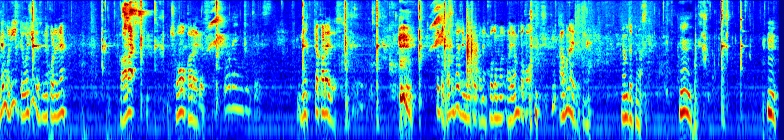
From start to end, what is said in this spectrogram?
でも、リーって美味しいですね、これね。辛い。超辛いです。オレンジジュースめっちゃ辛いです。ちょっと食べさせてみましょうかね、子供。あ、やめとこう。危ないですね。やめときます。うん。うん。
